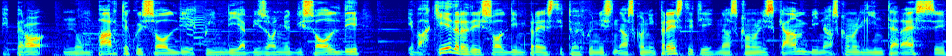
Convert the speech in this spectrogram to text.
E però non parte quei soldi e quindi ha bisogno di soldi e va a chiedere dei soldi in prestito e quindi nascono i prestiti, nascono gli scambi, nascono gli interessi,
